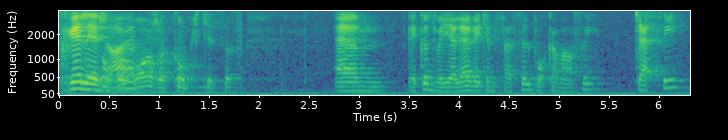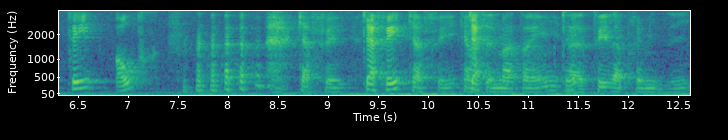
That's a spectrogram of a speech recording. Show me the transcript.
très On va légères. voir, je vais te compliquer ça. Euh, écoute, je vais y aller avec une facile pour commencer. Café, thé, autre? Café. Café. Café quand Café. c'est le matin, euh, thé l'après-midi,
